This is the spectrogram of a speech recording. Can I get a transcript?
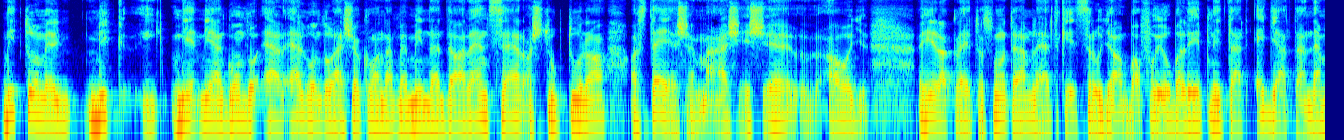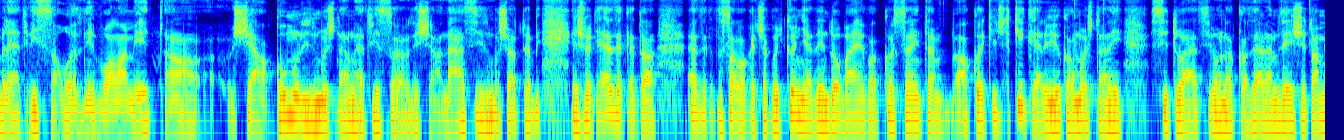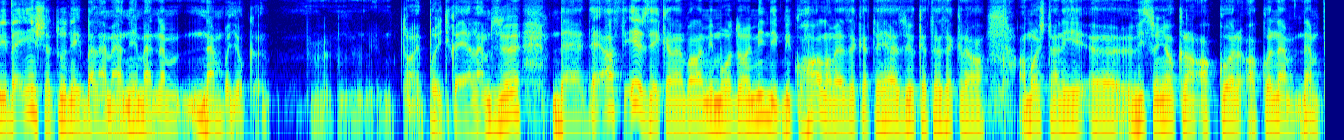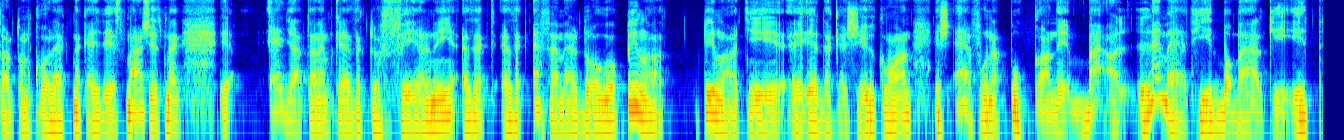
mit tudom hogy mik, milyen gondol, el, elgondolások vannak, meg minden, de a rendszer, a struktúra, az teljesen más, és eh, ahogy azt mondta, nem lehet kétszer ugyanabba a folyóba lépni, tehát egyáltalán nem lehet visszahozni valamit, a, se a kommunizmus nem lehet visszahozni, se a nácizmus, stb. És hogy ezeket a, ezeket a szavakat csak úgy könnyedén dobáljuk, akkor szerintem akkor egy kicsit kikerüljük a mostani szituációnak az elemzését, amiben én sem tudnék belemenni, mert nem, nem vagyok politikai elemző, de, de azt érzékelem valami módon, hogy mindig, mikor hallom ezeket a jelzőket, ezekre a, a mostani viszonyokra, akkor, akkor nem, nem tartom korrektnek egyrészt. Másrészt meg egyáltalán nem kell ezektől félni, ezek, ezek efemer dolgok, pillanat pillanatnyi érdekességük van, és el fognak pukkanni. Bár, lemehet hídba bárki itt,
